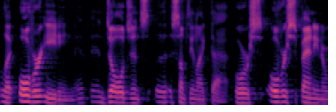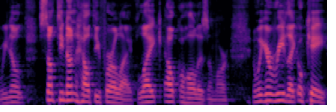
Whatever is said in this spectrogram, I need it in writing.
like overeating, indulgence, uh, something like that, or overspending, or we know something unhealthy for our life, like alcoholism, or and we can read like, okay,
